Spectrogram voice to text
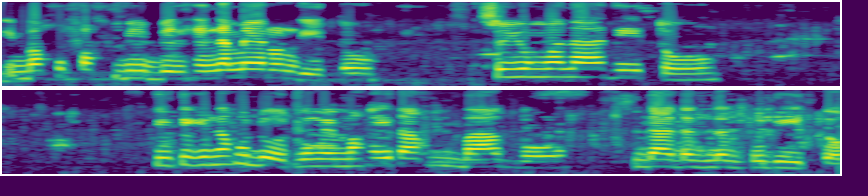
iba ko pa bibilhin na meron dito. So, yung wala dito, titigin ako doon kung may makita akong bago, dadagdag ko dito.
